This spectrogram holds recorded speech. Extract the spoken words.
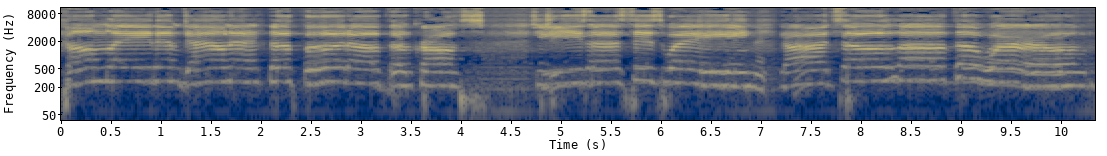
Come lay them down at the foot of the cross. Jesus is waiting. God so loved the world.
